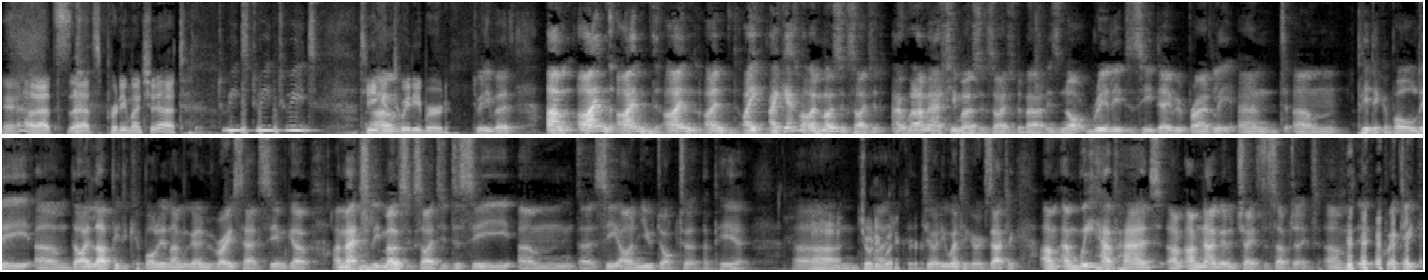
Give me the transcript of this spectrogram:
Yeah, that's that's pretty much it. Tweet, tweet, tweet. Tegan Um, Tweety Bird. Tweety bird. Um, I'm, I'm, I'm, I'm. I, I guess what I'm most excited, uh, what I'm actually most excited about, is not really to see David Bradley and um, Peter Capaldi. Um, though I love Peter Capaldi, and I'm going to be very sad to see him go. I'm Mm-hmm. actually most excited to see um, uh, see our new Doctor appear. Um, Ah, Jodie uh, Whittaker. Jodie Whittaker, exactly. Um, and we have had. Um, I'm now going to change the subject um, quickly.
